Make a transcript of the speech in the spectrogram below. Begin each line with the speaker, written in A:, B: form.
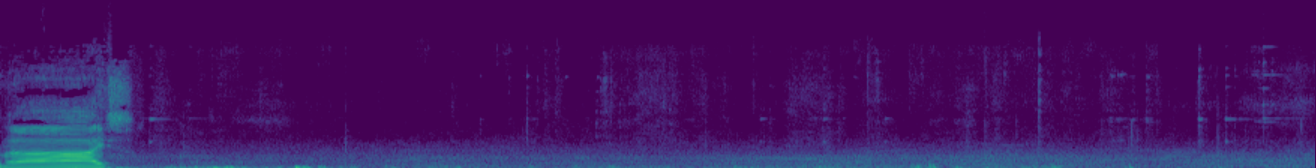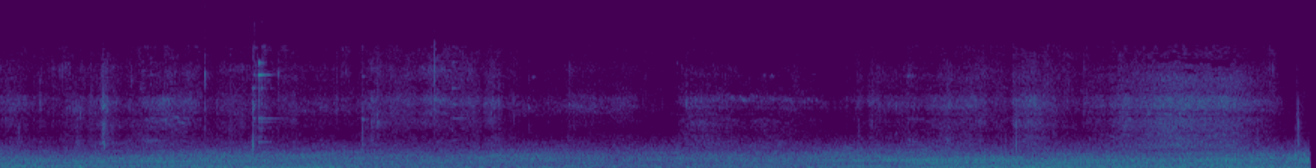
A: Nice.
